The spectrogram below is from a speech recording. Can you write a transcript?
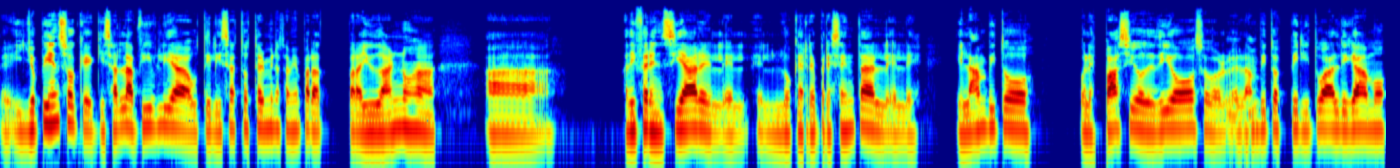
Y yo pienso que quizás la Biblia utiliza estos términos también para, para ayudarnos a, a, a diferenciar el- el- el- lo que representa el, el- el ámbito o el espacio de Dios o el, ámbito espiritual, digamos,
